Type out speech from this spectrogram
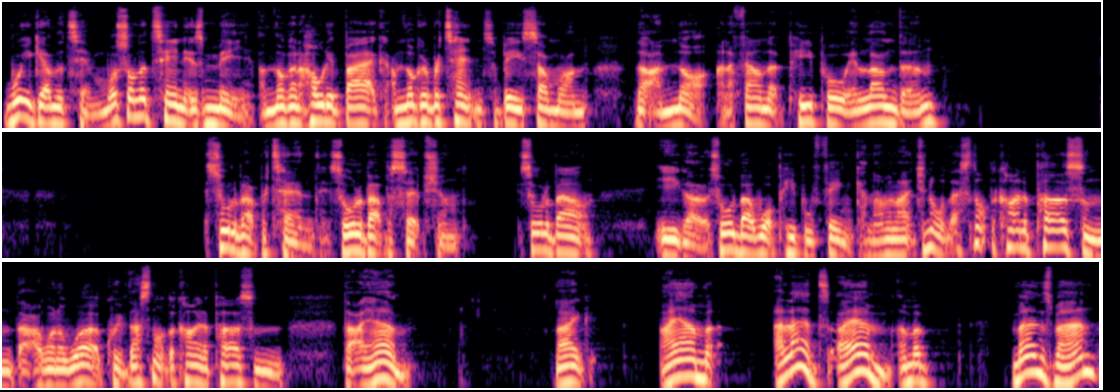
what you get on the tin. What's on the tin is me. I'm not going to hold it back. I'm not going to pretend to be someone that I'm not. And I found that people in London, it's all about pretend. It's all about perception. It's all about ego. It's all about what people think. And I'm like, you know what? That's not the kind of person that I want to work with. That's not the kind of person that I am. Like, I am a lad. I am. I'm a man's man.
